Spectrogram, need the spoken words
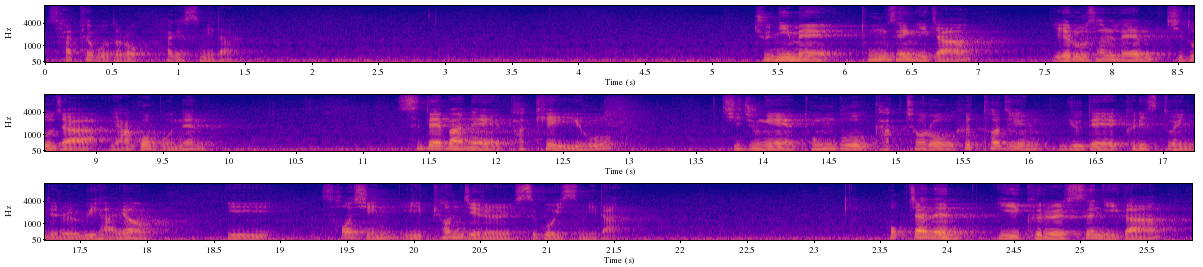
살펴보도록 하겠습니다. 주님의 동생이자 예루살렘 지도자 야고보는 스데반의 박해 이후 지중해 동부 각처로 흩어진 유대 그리스도인들을 위하여 이 서신, 이 편지를 쓰고 있습니다. 혹자는 이 글을 쓴 이가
